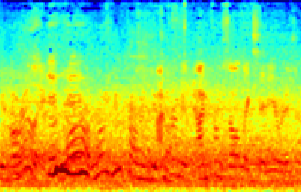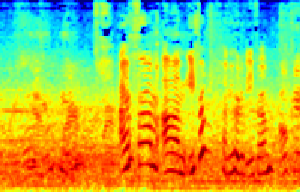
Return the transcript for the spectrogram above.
You know? Oh, really? Yeah. Where are you from in Utah? I'm from I'm from Salt Lake City originally. Yeah, where, where? I'm from um, Ephraim. Have you heard of Ephraim? Okay,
